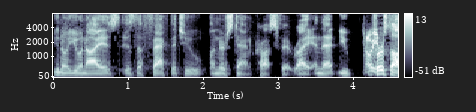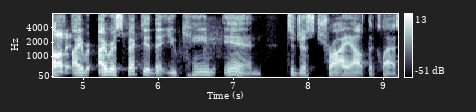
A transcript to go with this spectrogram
you know you and I is is the fact that you understand CrossFit, right? And that you oh, yeah. first off, I I respected that you came in to just try out the class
